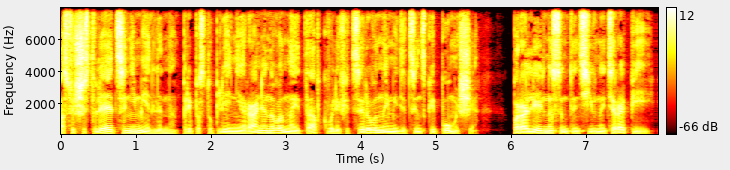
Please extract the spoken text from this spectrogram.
осуществляется немедленно при поступлении раненого на этап квалифицированной медицинской помощи, параллельно с интенсивной терапией,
